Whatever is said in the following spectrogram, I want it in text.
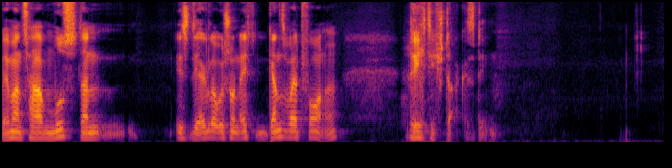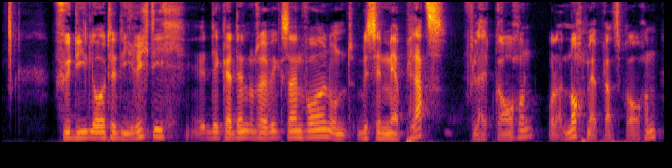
wenn man es haben muss, dann ist der, glaube ich, schon echt ganz weit vorne. Richtig starkes Ding. Für die Leute, die richtig dekadent unterwegs sein wollen und ein bisschen mehr Platz vielleicht brauchen oder noch mehr Platz brauchen,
